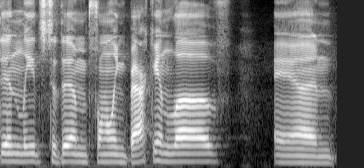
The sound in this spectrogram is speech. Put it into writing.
then leads to them falling back in love and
